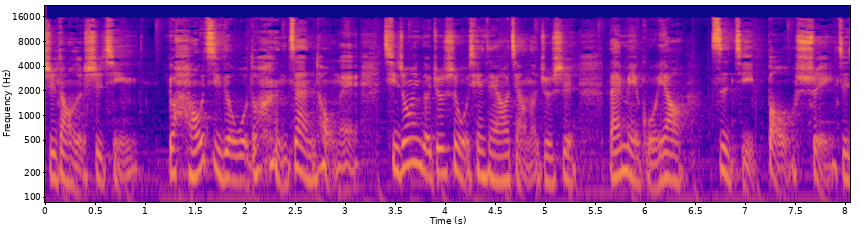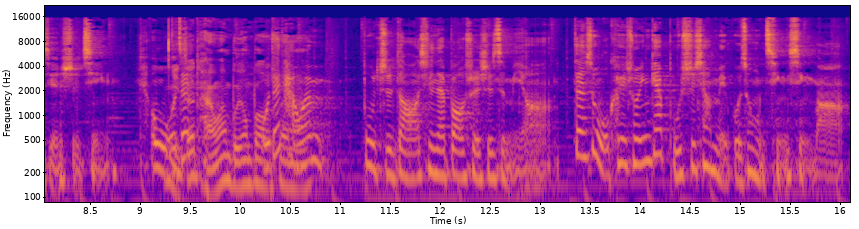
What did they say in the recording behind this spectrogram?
知道的事情，有好几个我都很赞同诶。其中一个就是我现在要讲的，就是来美国要自己报税这件事情。我在，在台湾不用报税？我在台湾。不知道现在报税是怎么样，但是我可以说应该不是像美国这种情形吧？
